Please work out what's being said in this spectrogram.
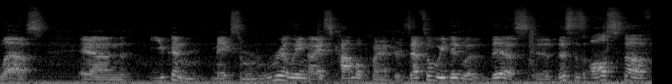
less, and you can make some really nice combo planters. That's what we did with this. This is all stuff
